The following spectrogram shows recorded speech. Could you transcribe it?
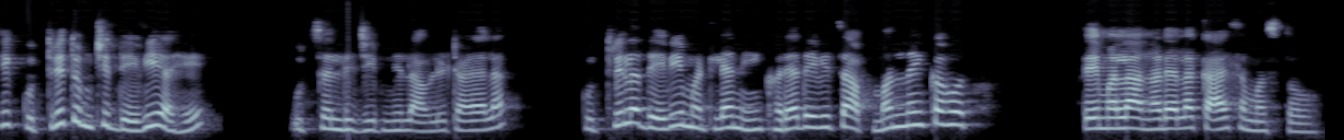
ही कुत्री तुमची देवी आहे? उचलली जीभने लावली टाळ्याला. कुत्रीला देवी म्हटल्याने खऱ्या देवीचा अपमान नाही का होत? ते मला अनाड्याला काय समजतो?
